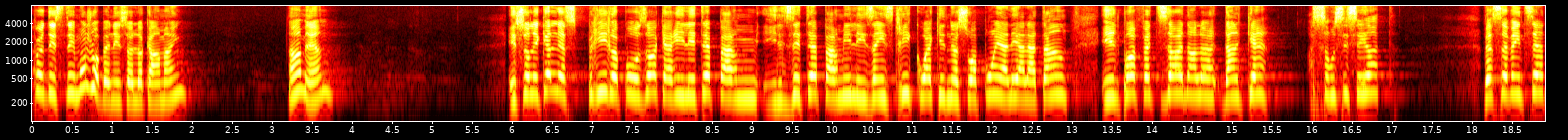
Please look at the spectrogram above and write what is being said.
peut décider, moi je vais bénir celui-là quand même. Amen. Et sur lesquels l'Esprit reposa, car ils étaient parmi, les inscrits, quoiqu'ils ne soient point allés à la tente. Ils prophétisèrent dans le, dans le camp. Ah, ça aussi, c'est hot. Verset 27,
